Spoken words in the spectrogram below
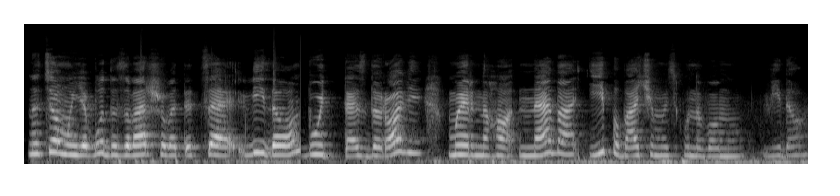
На цьому я буду завершувати це відео. Будьте здорові, мирного неба і побачимось у новому відео.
